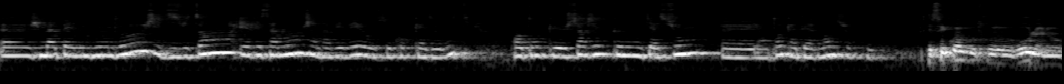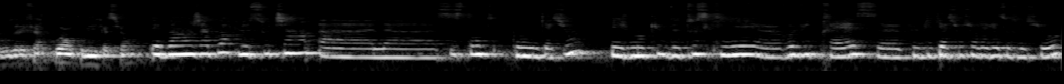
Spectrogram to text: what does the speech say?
Euh, je m'appelle Lou Blondeau, j'ai 18 ans et récemment je viens d'arriver au Secours catholique en tant que chargée de communication euh, et en tant qu'alternante surtout. Et c'est quoi votre rôle alors? Vous allez faire quoi en communication? Eh ben, j'apporte le soutien à l'assistante communication et je m'occupe de tout ce qui est euh, revue de presse, euh, publication sur les réseaux sociaux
